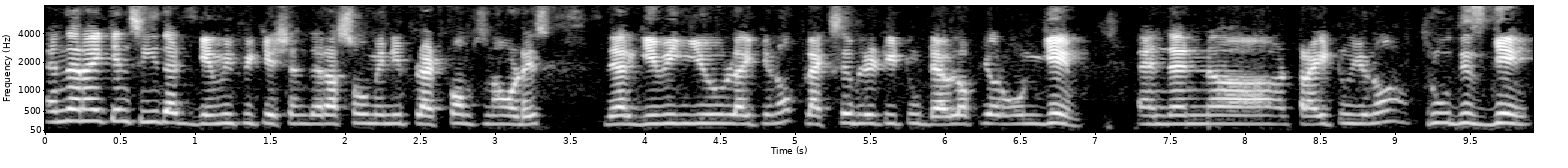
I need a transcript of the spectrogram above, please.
And then i can see that gamification there are so many platforms nowadays. They are giving you like you know flexibility to develop your own game and then uh, try to you know through this game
